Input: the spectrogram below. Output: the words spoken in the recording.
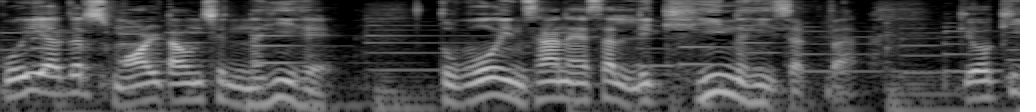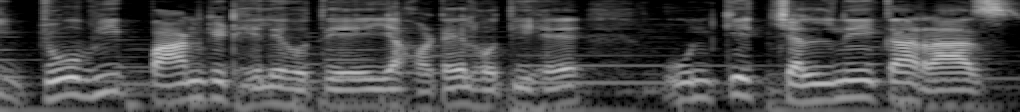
कोई अगर स्मॉल टाउन से नहीं है तो वो इंसान ऐसा लिख ही नहीं सकता। क्योंकि जो भी पान के ठेले होते हैं या होटल होती है, उनके चलने का राज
